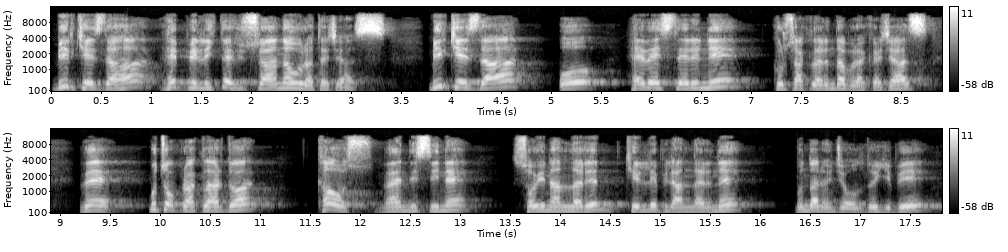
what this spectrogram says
bir kez daha hep birlikte hüsrana uğratacağız. Bir kez daha o heveslerini kursaklarında bırakacağız ve bu topraklarda kaos mühendisliğine soyunanların kirli planlarını bundan önce olduğu gibi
